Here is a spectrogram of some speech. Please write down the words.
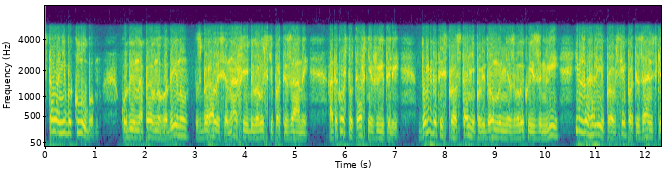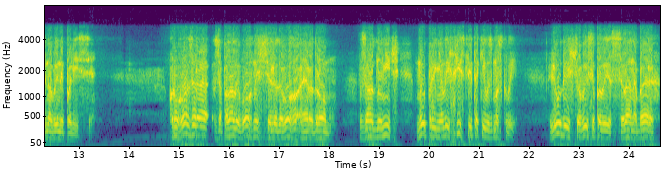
стала ніби клубом, куди на певну годину збиралися наші білоруські партизани, а також тутешні жителі, довідатись про останні повідомлення з великої землі і взагалі про всі партизанські новини Полісся. Круг озера запалали вогнища льодового аеродрому. За одну ніч ми прийняли шість літаків з Москви. Люди, що висипали з села на берег,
